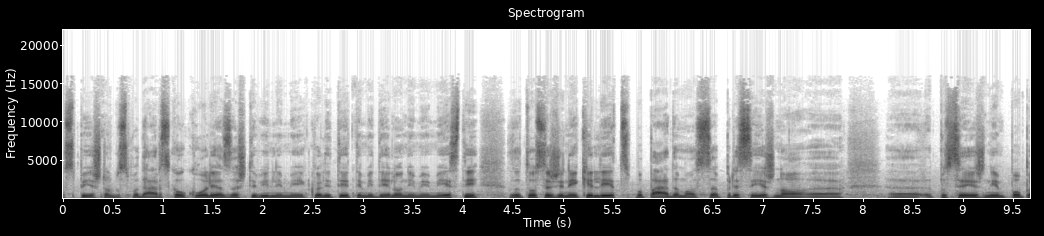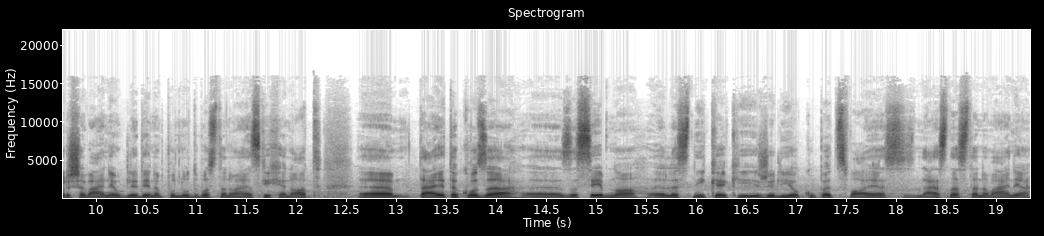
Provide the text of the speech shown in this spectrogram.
uspešno gospodarsko okolje za številnimi kvalitetnimi delovnimi mesti. Zato se že nekaj let spopadamo s presežno, posežnim povpraševanjem glede na ponudbo stanovanjskih enot. Ta je tako za zasebno lastnike, ki želijo kupiti svoje lastna stanovanja,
